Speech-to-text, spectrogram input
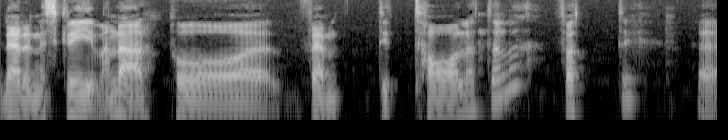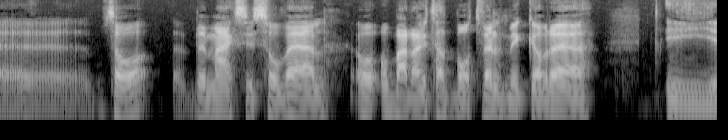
När den är skriven där på 50-talet eller 40? Eh, så. Det märks ju så väl. Och, och man har ju tagit bort väldigt mycket av det i,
